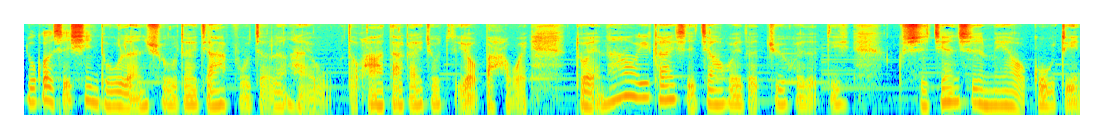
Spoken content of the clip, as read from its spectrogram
如果是信徒人数再加负责人还有的话，大概就只有八位。对，然后一开始教会的聚会的地时间是没有固定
